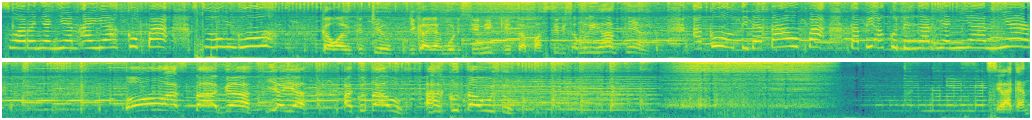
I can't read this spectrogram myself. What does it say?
Suara nyanyian ayahku, Pak. Sungguh. Kawan kecil, jika ayahmu di sini, kita pasti bisa melihatnya. Aku tidak tahu, Pak, tapi aku dengar nyanyiannya. Oh, astaga! Iya, ya, aku tahu. Aku tahu itu. Silakan.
